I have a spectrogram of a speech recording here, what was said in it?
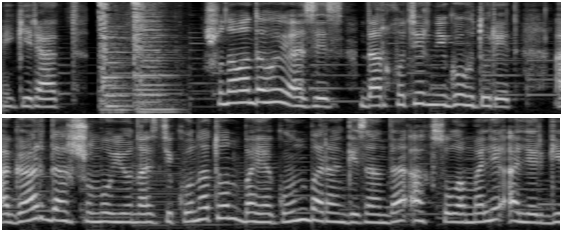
мегирад шунавандаҳои азиз дар хотир нигоҳ доред. Агар дар шумо ё наздиконатон ба ягон барангезанда аксуламали аллергӣ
